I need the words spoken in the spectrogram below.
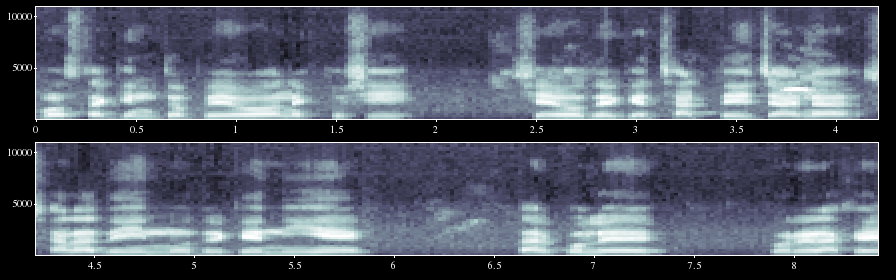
মোস্তাকিম তো পেয়েও অনেক খুশি। সে ওদেরকে ছাড়তেই চায় না। সারাদিন ওদেরকে নিয়ে তার কোলে করে রাখে।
